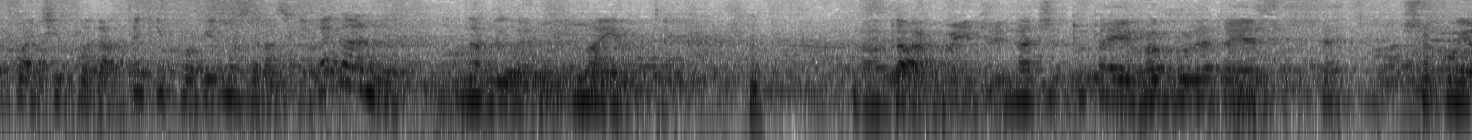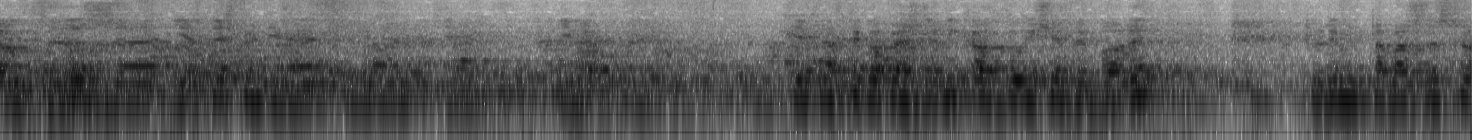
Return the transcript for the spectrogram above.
opłaci podatek i powie, no zaraz ja legalnie nabyłem majątek. No tak, bo i- znaczy tutaj w ogóle to jest szokujące, że jesteśmy nie, no, ile, 15 października odbyły się wybory, którym towarzyszą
